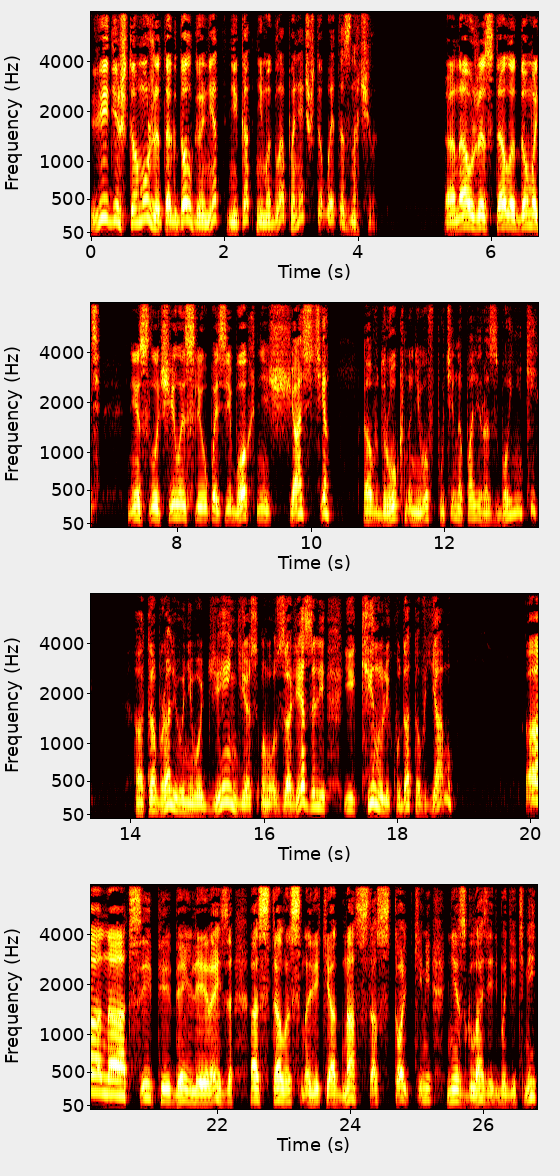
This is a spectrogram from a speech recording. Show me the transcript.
видя, что мужа так долго нет, никак не могла понять, что бы это значило. Она уже стала думать, не случилось ли, упаси бог, несчастье, а вдруг на него в пути напали разбойники, отобрали у него деньги, а самого зарезали и кинули куда-то в яму. А на цепи Бейли и Рейза осталась навеки одна со столькими, не сглазить бы детьми,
